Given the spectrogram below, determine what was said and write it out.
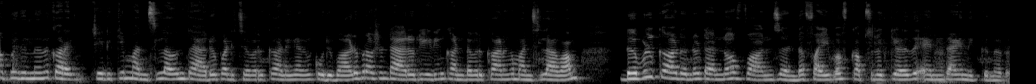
അപ്പോൾ ഇതിൽ നിന്ന് കറക്റ്റ് ശരിക്കും മനസ്സിലാവും ടാരോ പഠിച്ചവർക്കാണെങ്കിൽ ഞങ്ങൾക്ക് ഒരുപാട് പ്രാവശ്യം ടാരോ റീഡിങ് കണ്ടവർക്കാണെങ്കിൽ മനസ്സിലാവാം. ഡബിൾ കാർഡ് ഉണ്ട് ടെൻ ഓഫ് വൺസ് ഉണ്ട് ഫൈവ് ഓഫ് കപ്സിലൊക്കെയാണ് ഇത് എന്തായി നിൽക്കുന്നത്.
